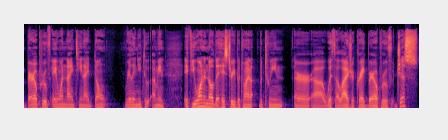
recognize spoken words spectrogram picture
barrel proof A119. I don't really need to. I mean, if you want to know the history between between or uh, with Elijah Craig Barrel Proof, just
